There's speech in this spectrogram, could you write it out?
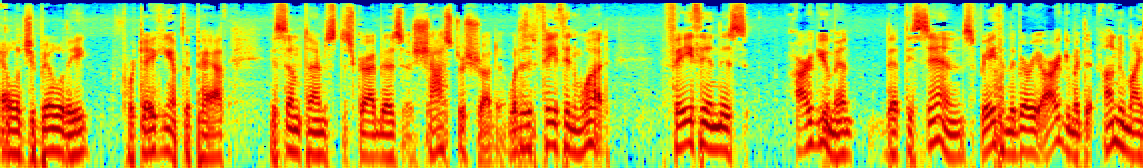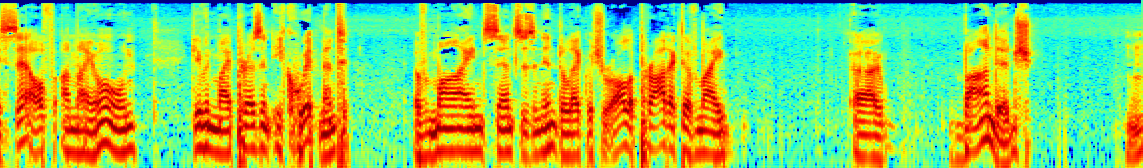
eligibility for taking up the path, is sometimes described as shastra shraddha. What is it? Faith in what? Faith in this argument that descends, faith in the very argument that unto myself, on my own, given my present equipment of mind, senses, and intellect, which are all a product of my uh, bondage, hmm,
